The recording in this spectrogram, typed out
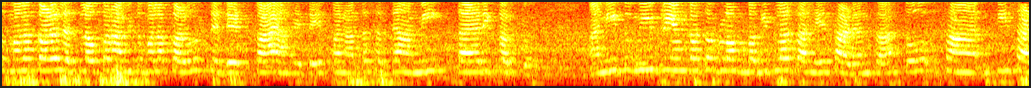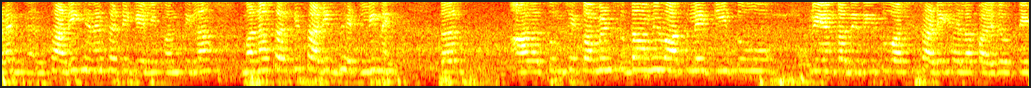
तुम्हाला कळेलच. लवकर आम्ही तुम्हाला कळूच ते डेट काय आहे ते पण आता सध्या आम्ही तयारी करतो आणि तुम्ही प्रियंकाचा ब्लॉग बघितलाच आहे साड्यांचा. तो सा ती साड्या साडी घेण्यासाठी गेली पण तिला मनासारखी साडी भेटली नाही. तर तुमचे कमेंटसुद्धा आम्ही वाचले की तू प्रियंका दिदी तू अशी साडी घ्यायला पाहिजे होती.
